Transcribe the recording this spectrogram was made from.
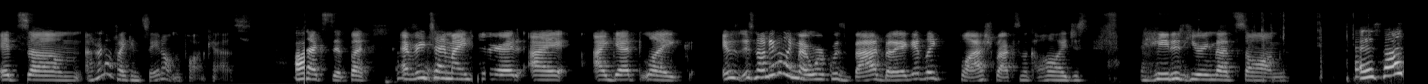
It's um I don't know if I can say it on the podcast. I'll text it, but every Okay. time I hear it, I I get like it was, it's not even like my work was bad, but I get like flashbacks. I'm like, oh, I just I hated hearing that song. And it's not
